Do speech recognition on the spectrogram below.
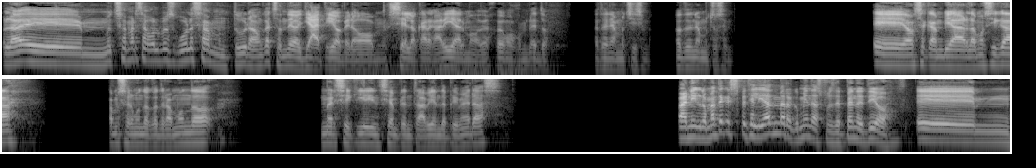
Hola, eh, mucha marcha golpes vuelves a montura, un cachondeo. Ya, tío, pero se lo cargaría el modo de juego completo. No tenía muchísimo. No tendría mucho sentido. Eh, vamos a cambiar la música. Vamos en el mundo contra mundo. Mercy Killing siempre entra bien de primeras. Para Nigromante, ¿qué especialidad me recomiendas? Pues depende, tío. Eh,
